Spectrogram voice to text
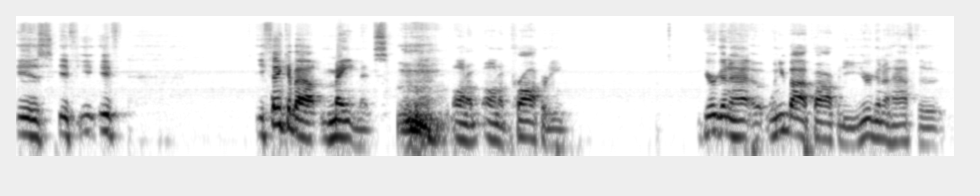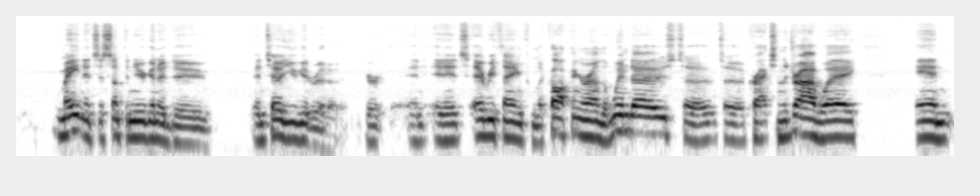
is if you if you think about maintenance on a on a property, you're to have when you buy a property, you're to have to maintenance is something you're to do until you get rid of it. You're, and, and it's everything from the caulking around the windows to, to cracks in the driveway, and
